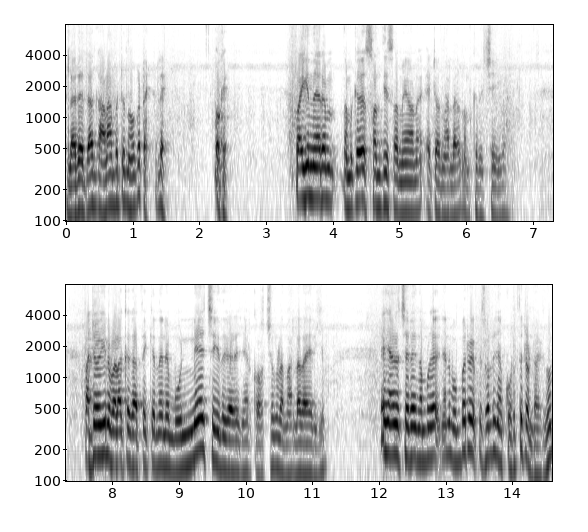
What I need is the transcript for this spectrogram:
എല്ലാവരും എല്ലാം കാണാൻ പറ്റും നോക്കട്ടെ അല്ലേ? ഓക്കെ വൈകുന്നേരം നമുക്ക് സന്ധ്യ സമയമാണ് ഏറ്റവും നല്ലത് നമുക്കിത് ചെയ്യുക. പറ്റുമെങ്കിൽ വിളക്ക് കത്തിക്കുന്നതിന് മുന്നേ ചെയ്ത് കഴിഞ്ഞാൽ കുറച്ചും കൂടെ നല്ലതായിരിക്കും. ഞാൻ വെച്ചാൽ നമ്മൾ ഞാൻ മുമ്പൊരു എപ്പിസോഡിൽ ഞാൻ കൊടുത്തിട്ടുണ്ടായിരുന്നു.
